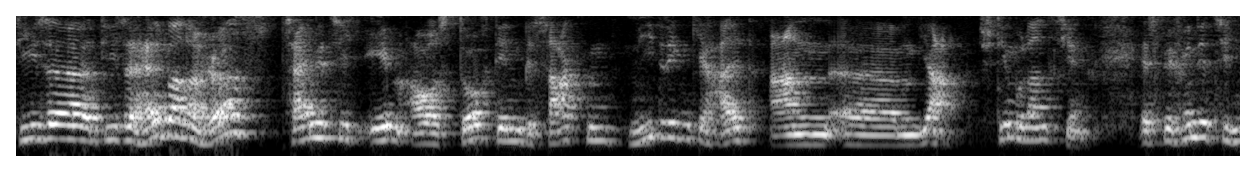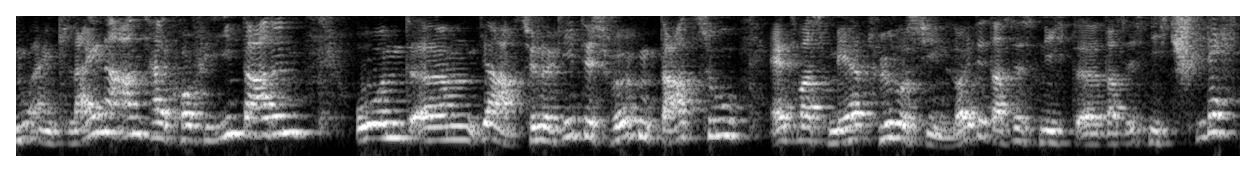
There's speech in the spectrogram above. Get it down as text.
Dieser, dieser Hellburner Hörs zeichnet sich eben aus durch den besagten niedrigen Gehalt an ähm, ja, Stimulantien. Es befindet sich nur ein kleiner Anteil Koffein darin und ähm, ja, synergetisch wirkend dazu etwas mehr Tyrosin. Leute, das ist nicht, äh, das ist nicht schlecht,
